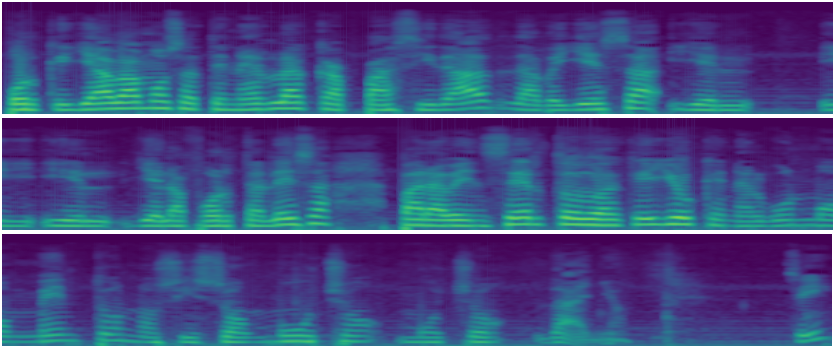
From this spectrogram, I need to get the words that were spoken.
porque ya vamos a tener la capacidad, la belleza y el y, y el, y la fortaleza para vencer todo aquello que en algún momento nos hizo mucho, mucho daño. ¿Sí?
